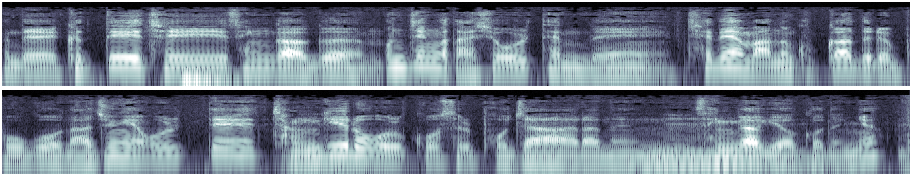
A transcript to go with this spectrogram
근데 그때 제 생각은 언젠가 다시 올 텐데 최대한 많은 국가들을 보고 나중에 올 때 장기로 올 곳을 보자라는 음. 생각이었거든요. 음,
